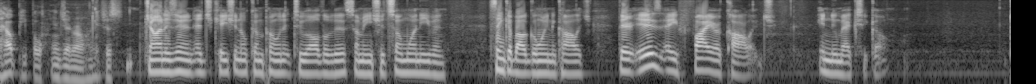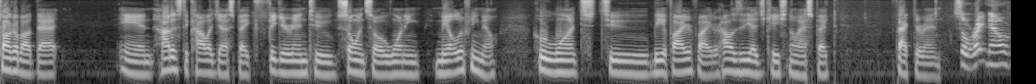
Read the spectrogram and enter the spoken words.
help people in general. It just Jon, is there an educational component to all of this? I mean, should someone even think about going to college? There is a fire college in New Mexico. Talk about that. And how does the college aspect figure into so and so wanting male or female who wants to be a firefighter? How does the educational aspect factor in? So right now,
